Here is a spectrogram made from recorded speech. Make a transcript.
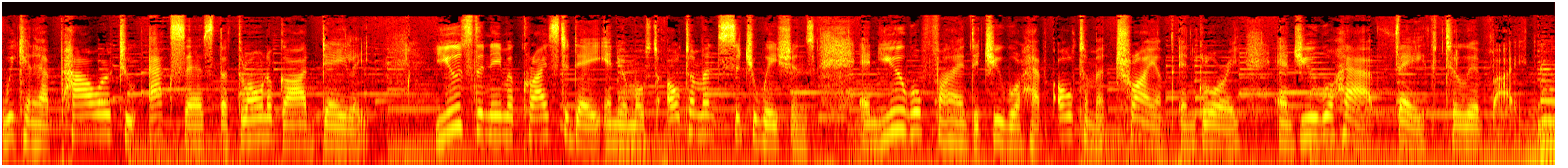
we can have power to access the throne of God daily. Use the name of Christ today in your most ultimate situations, and you will find that you will have ultimate triumph and glory, and you will have faith to live by.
